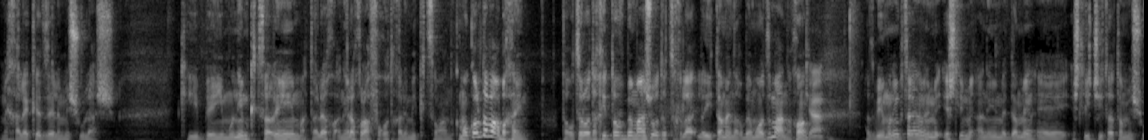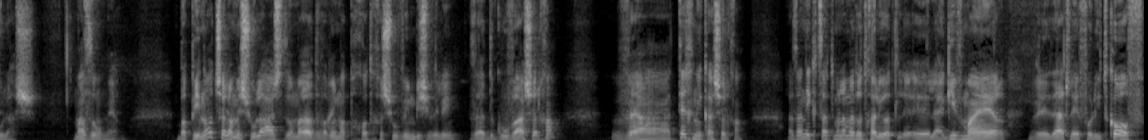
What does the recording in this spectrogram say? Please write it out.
מחלק את זה למשולש. כי באימונים קצרים, לא, אני לא יכול להפוך אותך למקצוען, כמו כל דבר בחיים. אתה רוצה להיות הכי טוב במשהו, אתה צריך להתאמן הרבה מאוד זמן, נכון? כן. אז באימונים קצרים, יש לי, אני מדמיין, אה, יש לי את שיטת המשולש. מה זה אומר? בפינות של המשולש, זה אומר הדברים הפחות חשובים בשבילי, זה התגובה שלך והטכניקה שלך. אז אני קצת מלמד אותך להיות, אה, להגיב מהר ולדעת לאיפה לתקוף,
